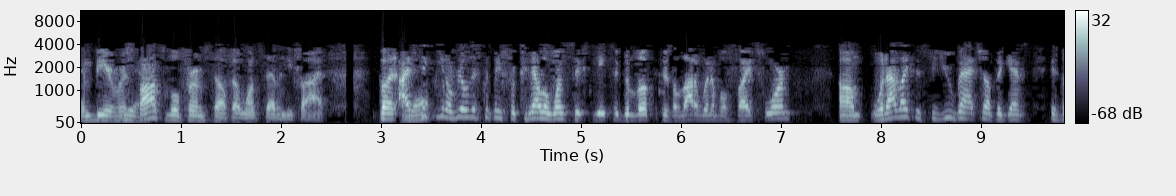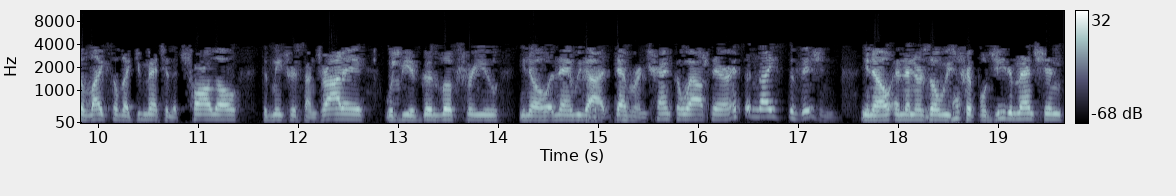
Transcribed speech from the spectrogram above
and being responsible yeah. for himself at 175. But I yeah. think, you know, realistically for Canelo, 168 is a good look. There's a lot of winnable fights for him. Um, what I'd like to see you match up against is the likes of, like you mentioned, the Charlo, Demetrius Andrade would be a good look for you, you know, and then we got Derevyanchenko out there. It's a nice division, you know, and then there's always Triple G to mention.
